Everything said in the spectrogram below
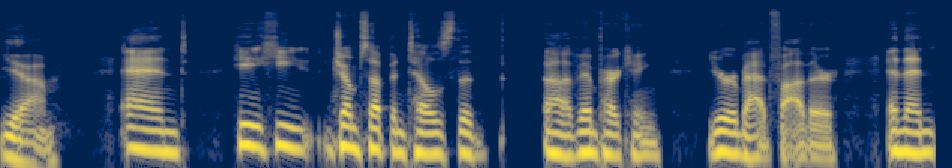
Yeah. and he he jumps up and tells the uh, vampire king, "You're a bad father," and then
